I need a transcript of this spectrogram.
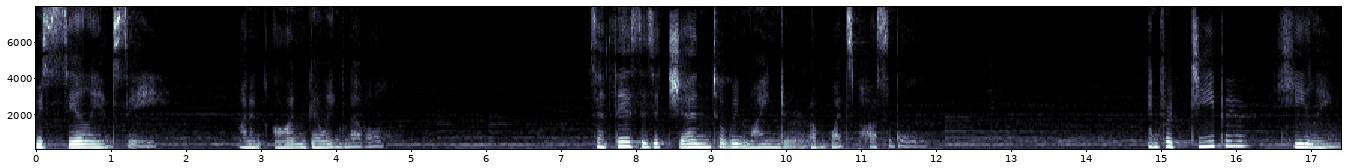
resiliency on an ongoing level. So, this is a gentle reminder of what's possible. And for deeper healing,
